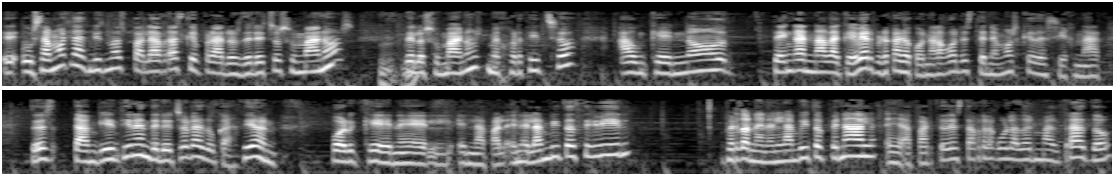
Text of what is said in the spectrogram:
eh, usamos las mismas palabras que para los derechos humanos, de los humanos, mejor dicho, aunque no tengan nada que ver, pero claro, con algo les tenemos que designar. Entonces, también tienen derecho a la educación, porque en el, en la en el ámbito civil Perdón, en el ámbito penal, eh, aparte de estar regulado el maltrato,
